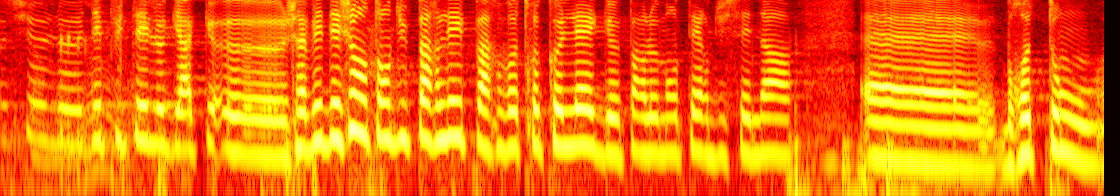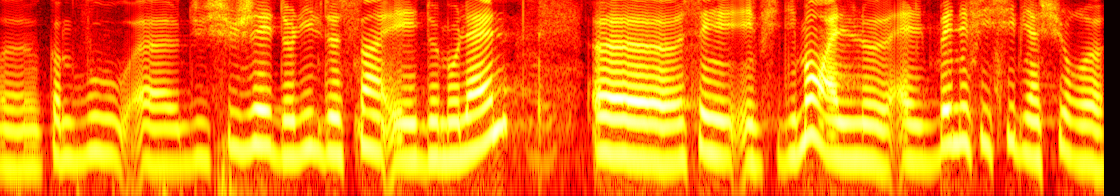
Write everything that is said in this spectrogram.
Monsieur le député Le Gac, j'avais déjà entendu parler par votre collègue parlementaire du Sénat euh, breton euh, comme vous euh, du sujet de l'île de Saint et de Molène. c'est évidemment, elle, bénéficie bien sûr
